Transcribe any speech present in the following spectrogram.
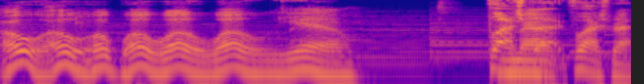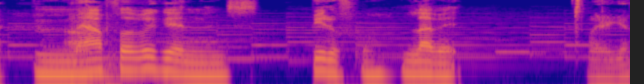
Oh, oh, oh, whoa, whoa, whoa. Yeah. Flashback, flashback. Mouthful of a goodness. Beautiful. Love it. There you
